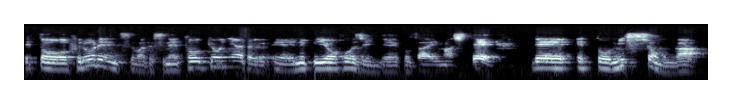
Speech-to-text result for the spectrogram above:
えっと、フローレンスはですね、東京にある NPO 法人でございまして、で、えっと、ミッションが、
